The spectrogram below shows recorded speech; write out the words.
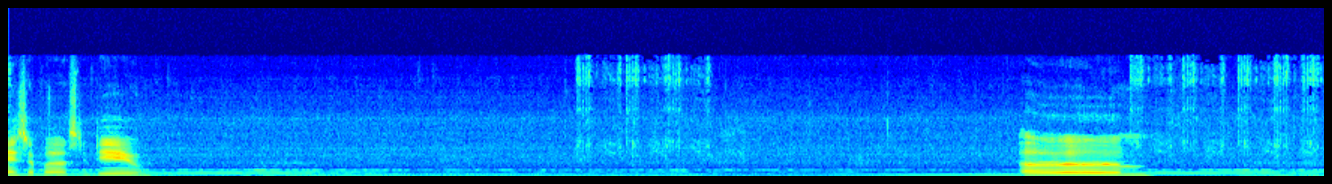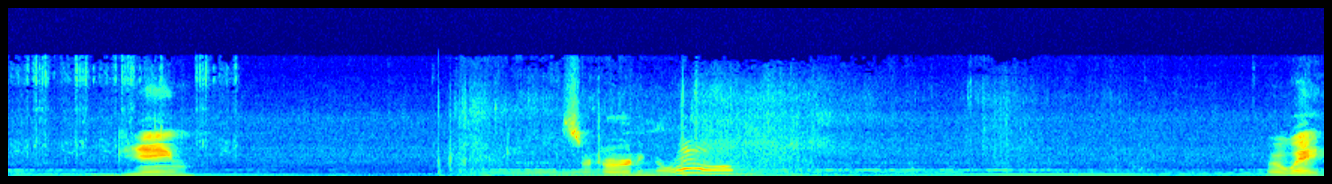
I supposed to do? Um. Game. Start turning around. Oh, wait.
